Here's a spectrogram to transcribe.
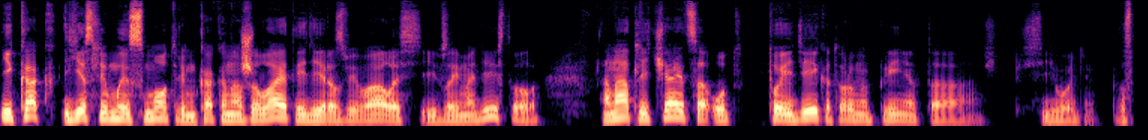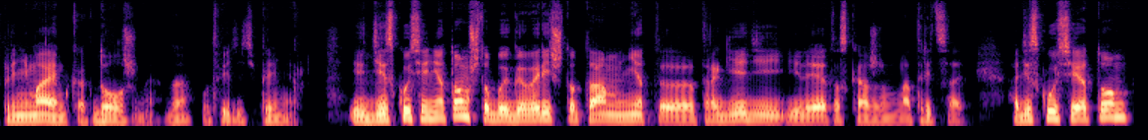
и как, если мы смотрим, как она жила, эта идея развивалась и взаимодействовала, она отличается от той идеи, которую мы принято сегодня воспринимаем как должное. Да? Вот видите пример. И дискуссия не о том, чтобы говорить, что там нет э, трагедии или это, скажем, отрицать, а дискуссия о том,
